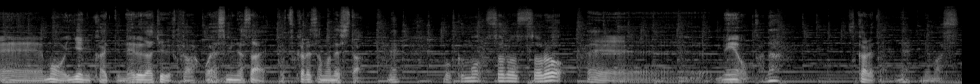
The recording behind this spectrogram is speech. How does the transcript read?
えー、もう家に帰って寝るだけですか？おやすみなさい。お疲れ様でした。ね。僕もそろそろ、えー、寝ようかな。疲れたらね寝ます。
